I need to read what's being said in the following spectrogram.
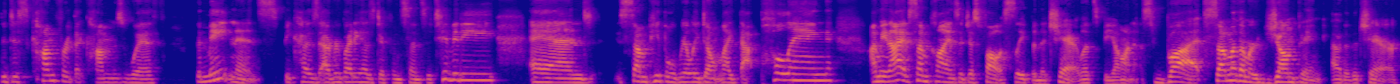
the discomfort that comes with the maintenance because everybody has different sensitivity and some people really don't like that pulling. I mean, I have some clients that just fall asleep in the chair, let's be honest, but some of them are jumping out of the chair.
